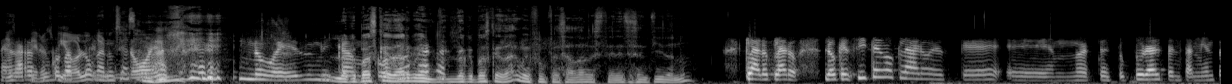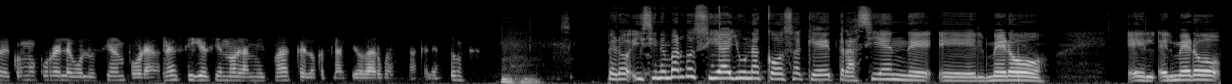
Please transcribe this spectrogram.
me agarras Pero es bióloga, no seas no es, no es mi lo que pasa es que Darwin, Lo que pasa es que Darwin fue un pensador este, en ese sentido, ¿no? Claro, claro. Lo que sí tengo claro es que eh, nuestra estructura del pensamiento de cómo ocurre la evolución por años sigue siendo la misma que lo que planteó Darwin en aquel entonces. Pero, y sin embargo, sí hay una cosa que trasciende el mero, el, el mero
